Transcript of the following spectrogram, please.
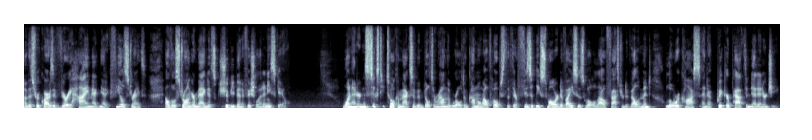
Now, this requires a very high magnetic field strength, although stronger magnets should be beneficial at any scale. 160 tokamaks have been built around the world, and Commonwealth hopes that their physically smaller devices will allow faster development, lower costs, and a quicker path to net energy.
